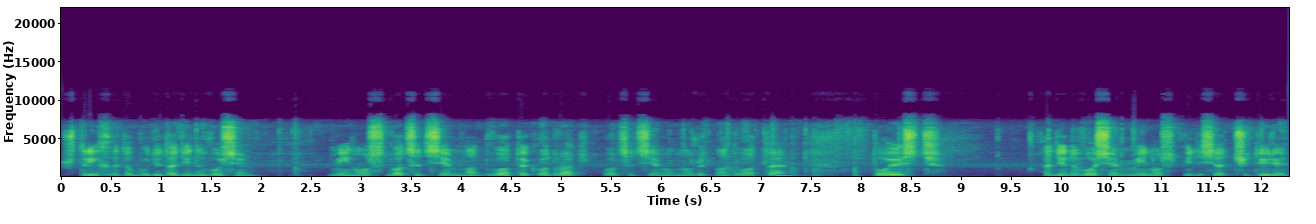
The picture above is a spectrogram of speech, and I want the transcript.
Штрих это будет 1,8 минус 27 на 2t квадрат. 27 умножить на 2t. То есть 1,8 минус 54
